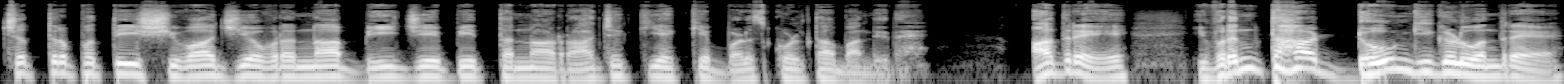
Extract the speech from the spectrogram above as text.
ಛತ್ರಪತಿ ಶಿವಾಜಿಯವರನ್ನ ಬಿಜೆಪಿ ತನ್ನ ರಾಜಕೀಯಕ್ಕೆ ಬಳಸ್ಕೊಳ್ತಾ ಬಂದಿದೆ. ಆದರೆ ಇವರಂತಹ ಡೋಂಗಿಗಳು ಅಂದ್ರೆ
